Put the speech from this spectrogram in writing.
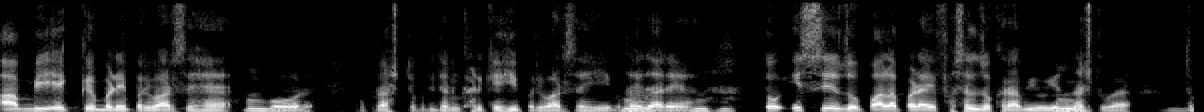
आप भी एक बड़े परिवार से है और उपराष्ट्रपति धनखड़ के ही परिवार से ही बताए जा रहे हैं। तो इससे जो पाला पड़ा है फ़सल जो खराबी हुई है हम्म। नष्ट हुआ है तो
